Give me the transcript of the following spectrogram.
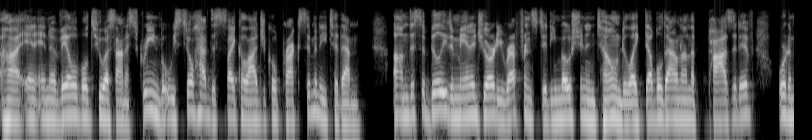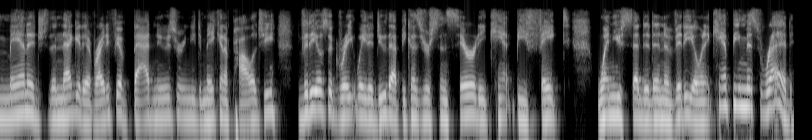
uh, and, and, available to us on a screen, but we still have this psychological proximity to them. Um, this ability to manage, you already referenced it, emotion and tone, to like double down on the positive or to manage the negative, right? If you have bad news or you need to make an apology, video is a great way to do that because your sincerity can't be faked when you send it in a video and it can't be misread.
